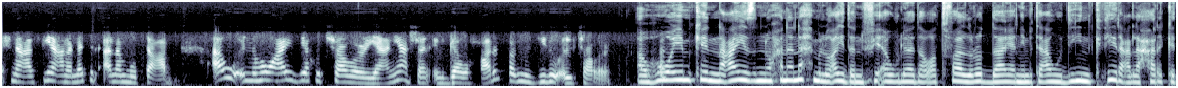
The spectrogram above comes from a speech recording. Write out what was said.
إحنا عارفين علامات الألم والتعب. أو إن هو عايز ياخد شاور يعني عشان الجو حر فبنديله الشاور أو هو يمكن عايز إنه حنا نحمله أيضا في أولاد أو أطفال رضع يعني متعودين كثير على حركة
